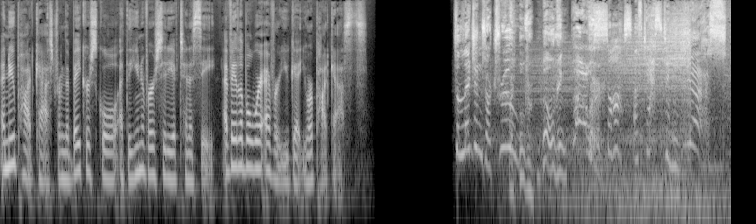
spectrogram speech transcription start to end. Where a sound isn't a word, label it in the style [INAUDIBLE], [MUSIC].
a new podcast from the Baker School at the University of Tennessee, available wherever you get your podcasts. The legends are true. Overwhelming power! The sauce of destiny. Yes!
